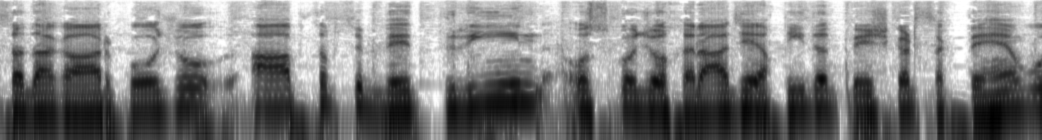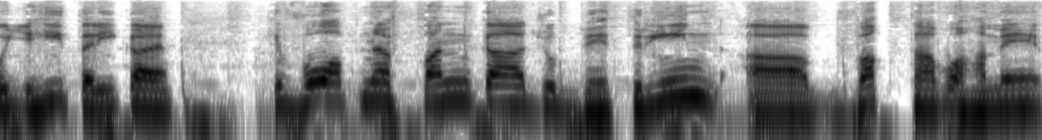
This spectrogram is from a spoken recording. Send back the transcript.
सदाकार को, जो आप सबसे बेहतरीन उसको जो खराज अकीदत पेश कर सकते हैं, वो यही तरीका है कि वो अपना फन का जो बेहतरीन वक्त था वो हमें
